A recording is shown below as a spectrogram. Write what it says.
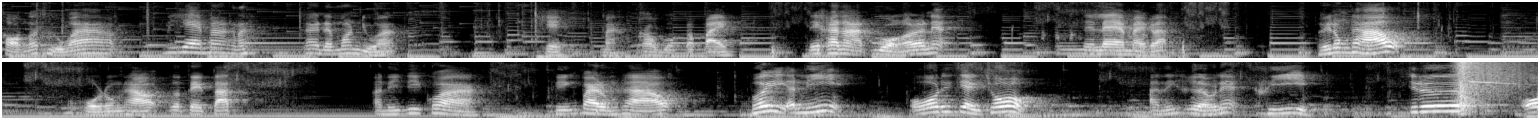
ของก็ถือว่าไม่แย่มากนะ ได้ไดมอนด์อยู่ฮะ โอเค มาก็บวกต่อไป นี่ขนาดบวกแล้วเนี่ยได้แร่ใหม่กแล้วเฮ้ยรองเท้า โอ้โหรองเท้าสเตตัส อันนี้ดีกว่า ทิ้งไปรองเท้า เฮ้ย อันนี้ โอ้ที่เสี่ยงโชค อันนี้คืออะไรวเนี่ยครี จืดโอ้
